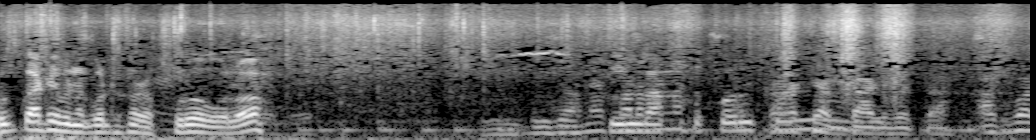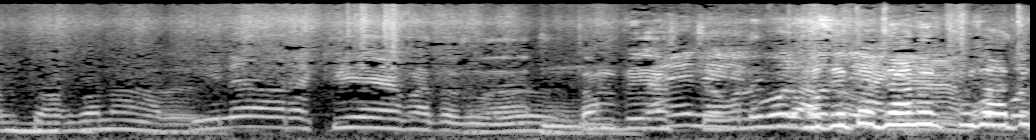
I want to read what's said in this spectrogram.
ধূপকাঠি মানে গঠন করা পুরো বলো তো পূজা তো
